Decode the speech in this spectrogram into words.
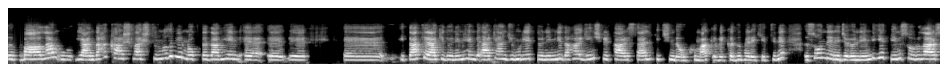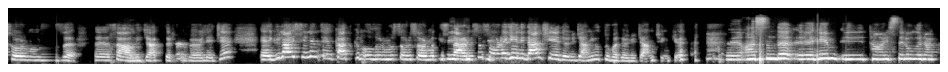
e, bağlam yani daha karşılaştırmalı bir noktadan hem e, e, e e, İttihat Terakki dönemi hem de erken Cumhuriyet dönemini daha geniş bir tarihsellik içinde okumak ve kadın hareketini son derece önemli yepyeni sorular sormamızı e, sağlayacaktır böylece. E, Gülay senin e, katkın olur mu soru sormak ister misin? Sonra yeniden şeye döneceğim, YouTube'a döneceğim çünkü. E, aslında e, hem e, tarihsel olarak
